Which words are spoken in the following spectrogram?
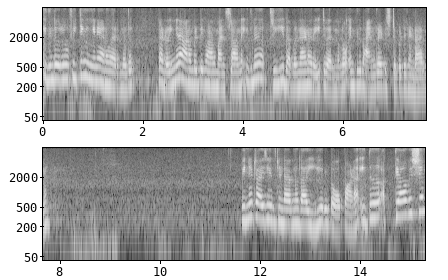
ഇതിന്റെ ഒരു ഫിറ്റിംഗ് ഇങ്ങനെയാണ് വരുന്നത്. കണ്ടോ ഇങ്ങനെ കാണുമ്പോഴത്തേക്കും അത് മനസ്സിലാവുന്നത് ഇതിന് ത്രീ ഡബിൾ നയൻ റേറ്റ് വരുന്നുള്ളൂ. എനിക്കിത് ഭയങ്കരമായിട്ട് ഇഷ്ടപ്പെട്ടിട്ടുണ്ടായിരുന്നു. പിന്നെ ട്രൈ ചെയ്തിട്ടുണ്ടായിരുന്നത് ആ ഈ ഒരു ടോപ്പാണ് ഇത് അത്യാവശ്യം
